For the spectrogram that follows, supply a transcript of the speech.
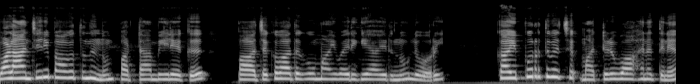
വളാഞ്ചേരി ഭാഗത്തു നിന്നും പട്ടാമ്പിയിലേക്ക് പാചകവാതകവുമായി വരികയായിരുന്നു ലോറി. കൈപ്പുറത്ത് വെച്ച് മറ്റൊരു വാഹനത്തിന്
